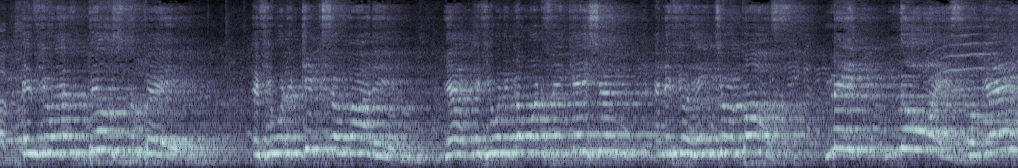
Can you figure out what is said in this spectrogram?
If you have bills to pay, if you want to kick somebody, yeah, if you want to go on vacation, and if you hate your boss, make noise, okay?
